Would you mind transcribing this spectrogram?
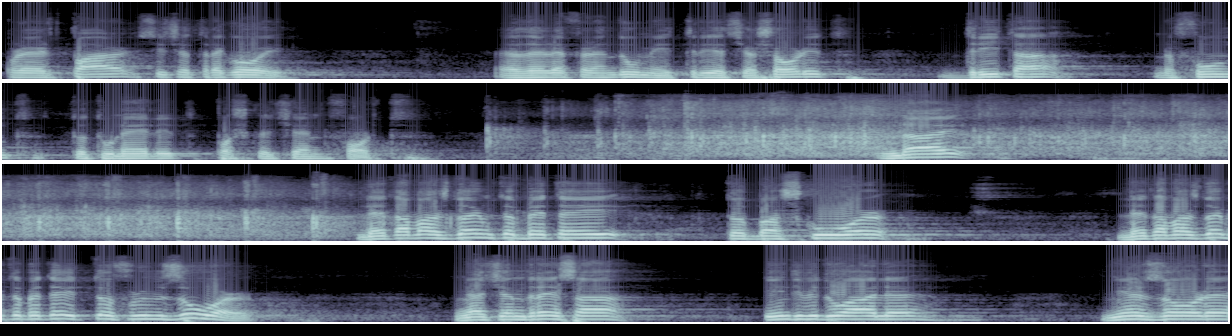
për e rëtë parë, si që tregoj edhe referendumi 30 qëshorit, drita në fund të tunelit po shkëqen fort. Ndaj, le të vazhdojmë të betej të bashkuar, le të vazhdojmë të betej të frymzuar nga qëndresa individuale, njerëzore,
